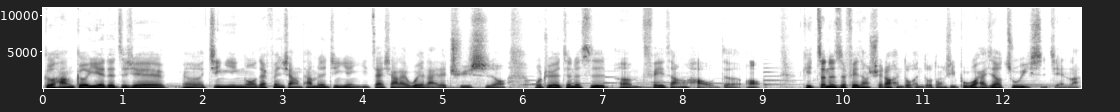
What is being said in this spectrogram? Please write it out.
各行各业的这些呃精英哦，在分享他们的经验以及再下来未来的趋势哦，我觉得真的是嗯、非常好的哦。可以真的是非常学到很多很多东西，不过还是要注意时间啦。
